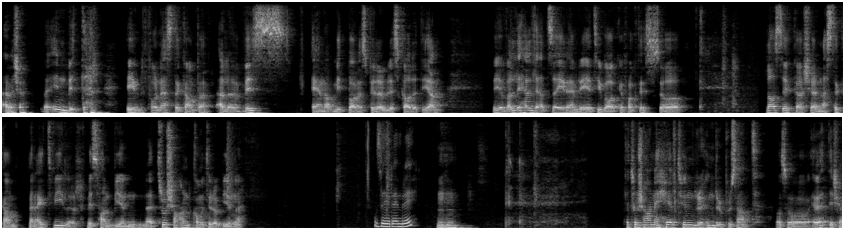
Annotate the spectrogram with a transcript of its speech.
jeg vet ikke, innbytter for neste kamp. Eller hvis en av midtbanespillere blir skadet igjen. Vi er veldig heldige at Zair Emry er tilbake, faktisk. Så la oss se hva skjer neste kamp. Men jeg tviler hvis han begynner Jeg tror ikke han kommer til å begynne. Sier Emry. Mhm. Jeg tror ikke han er helt 100 100% Altså, jeg vet ikke.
